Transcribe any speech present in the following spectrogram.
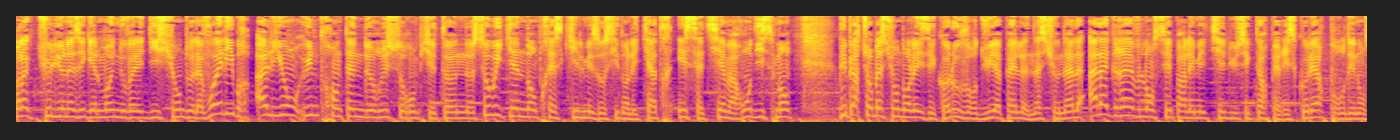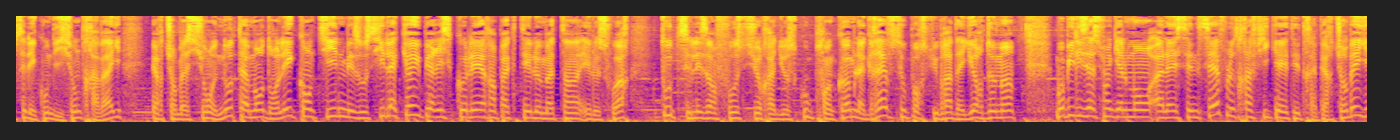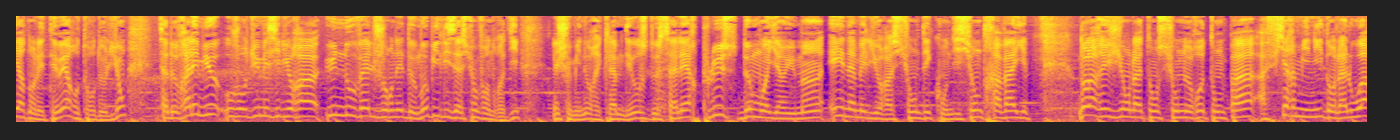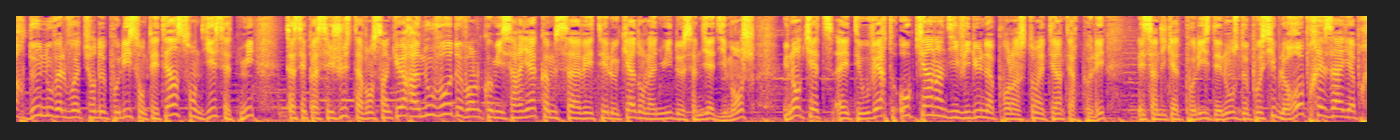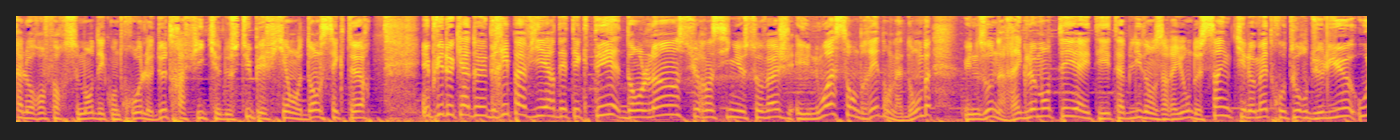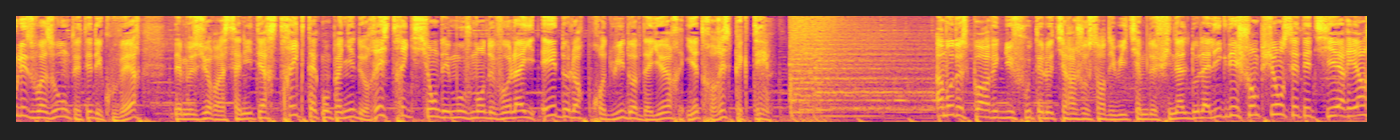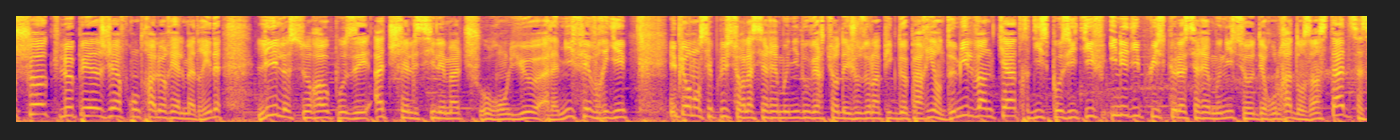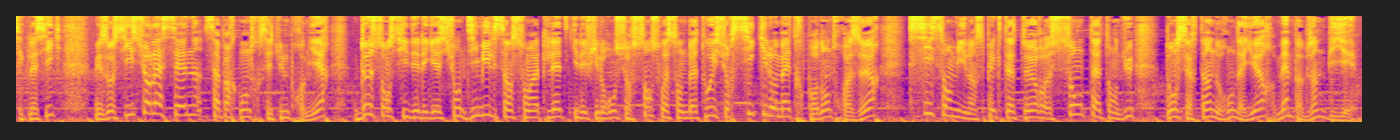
Dans l'actu lyonnaise également, une nouvelle édition de la Voie libre à Lyon. Une trentaine de rues seront piétonnes ce week-end en Presqu'île, mais aussi dans les 4 et 7e arrondissements. Des perturbations dans les écoles. Aujourd'hui, appel national à la grève lancé par les métiers du secteur périscolaire pour dénoncer les conditions de travail. Perturbations notamment dans les cantines, mais aussi l'accueil périscolaire impacté le matin et le soir. Toutes les infos sur radioscoop.com. La grève se poursuivra d'ailleurs demain. Mobilisation également à la SNCF. Le trafic a été très perturbé hier dans les TER autour de Lyon. Ça devrait aller mieux aujourd'hui, mais il y aura une nouvelle journée de mobilisation vendredi. Les cheminots réclament des hausses de salaire, plus de moyens humains et une amélioration des conditions de travail. Dans la région, la tension ne retombe pas. À Firmini, dans la Loire, deux nouvelles voitures de police ont été incendiées cette nuit. Ça s'est passé juste avant 5 heures, à nouveau devant le commissariat, comme ça avait été le cas dans la nuit de samedi à dimanche. Une enquête a été ouverte. Aucun individu n'a pour l'instant été interpellé. Les syndicats de police dénoncent de possibles représailles après le renforcement des contrôles de trafic de stupéfiants dans le secteur. Et puis de cas de grippe aviaire détectés dans l'un sur un signe sauvage et une oie cendrée dans la Dombe. Une zone réglementée a été établie dans un rayon de 5 km autour du lieu où les oiseaux ont été découverts. Des mesures sanitaires strictes accompagnées de restrictions des mouvements de volailles et de leurs produits doivent d'ailleurs y être respectées. Un mot de sport avec du foot et le tirage au sort des huitièmes de finale de la Ligue des Champions. C'était hier et un choc. Le PSG affrontera le Real Madrid. Lille sera opposé à Chelsea. Les matchs auront lieu à la mi-février. Et puis on en sait plus sur la cérémonie d'ouverture des Jeux Olympiques de Paris en 2024. Dispositif inédit puisque la cérémonie se déroulera dans un stade, ça c'est classique, mais aussi sur la scène. Ça par contre c'est une première. 206 délégations, 10 500 athlètes qui défileront sur 160 bateaux et sur 6 km pendant 3 heures. 600 000 spectateurs sont attendus, dont certains n'auront d'ailleurs même pas besoin de billets.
